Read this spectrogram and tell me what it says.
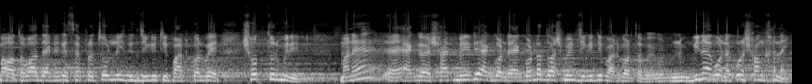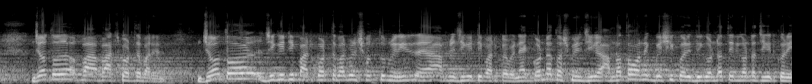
বা অথবা দেখা গেছে আপনার চল্লিশ দিন জিকিরটি পাঠ করবে, সত্তর মিনিট মানে এক, ষাট মিনিটে এক ঘণ্টা এক ঘণ্টা দশ মিনিট জিকিরটি পাঠ করতে হবে, বিনা গোনা কোনো সংখ্যা নাই। যত পাঠ করতে পারেন, যত জিকিরটি পাঠ করতে পারবেন, সত্তর মিনিট আপনি জিকিরটি পাঠ করবেন। এক ঘণ্টা, দশ মিনিট জিকির, আমরা তো অনেক বেশি করি, দুই ঘণ্টা, তিন ঘণ্টা জিকির করি।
